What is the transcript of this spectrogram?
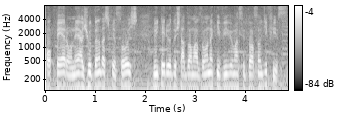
operam, né, ajudando as pessoas do interior do estado do Amazonas que vivem uma situação difícil.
